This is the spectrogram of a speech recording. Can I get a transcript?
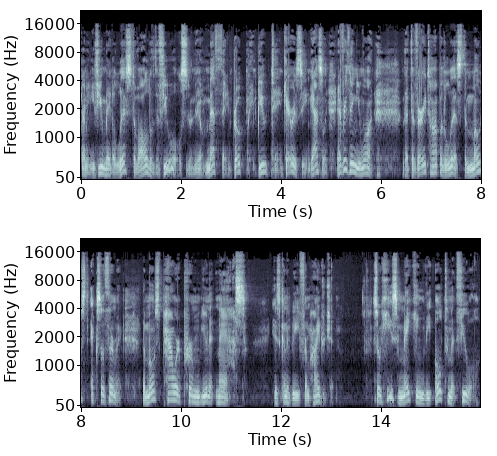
I mean, if you made a list of all of the fuels, you know, methane, propane, butane, kerosene, gasoline, everything you want, at the very top of the list, the most exothermic, the most power per unit mass is going to be from hydrogen. So he's making the ultimate fuel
